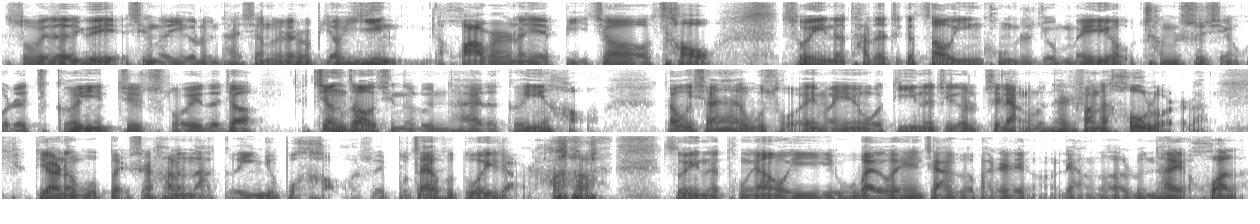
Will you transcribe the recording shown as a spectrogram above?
所谓的越野性的一个轮胎，相对来说比较硬，花纹呢也比较糙，所以呢它的这个噪音控制就没有城市型或者隔音，就所谓的叫降噪型的轮胎的隔音好。但我想想也无所谓嘛，因为我第一呢这个这两个轮胎是放在后轮的，第二呢我本身汉兰达隔音就不好，所以不在乎多一点了，哈哈。所以呢同样我以五百多块钱价格把这两两个轮胎也换了。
